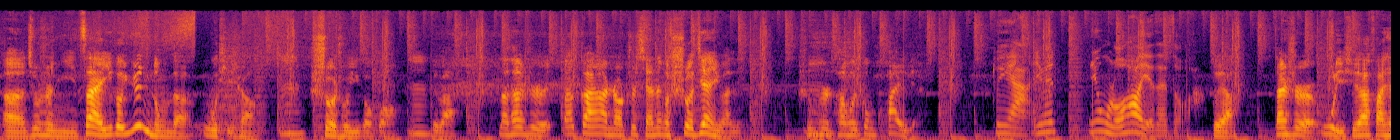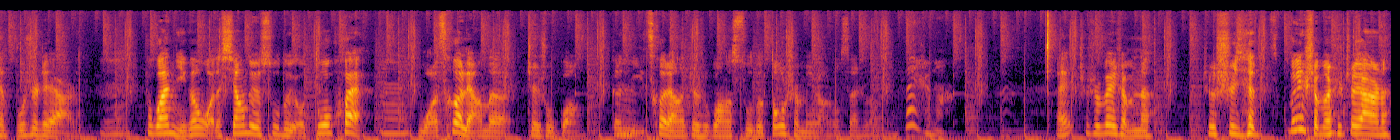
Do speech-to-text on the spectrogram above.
呃，就是你在一个运动的物体上嗯射出一个光，嗯对吧？那它是按干按照之前那个射箭原理，是不是嗯它会更快一点？对呀，因为鹦鹉螺号也在走啊。对呀，但是物理学家发现不是这样的。嗯不管你跟我的相对速度有多快，嗯我测量的这束光跟嗯你测量的这束光的速度都是每秒钟三十万公里。为什么？哎，这是为什么呢？这个世界为什么是这样呢？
